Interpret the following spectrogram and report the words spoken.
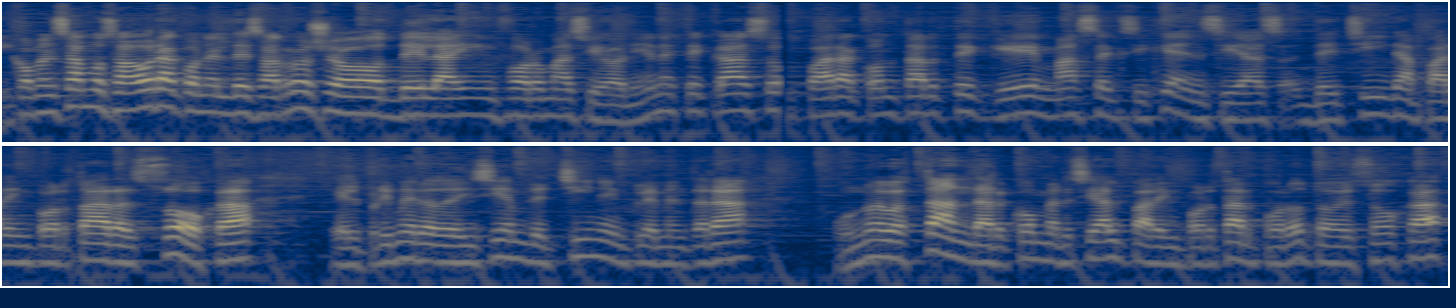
Y comenzamos ahora con el desarrollo de la información y en este caso para contarte que más exigencias de China para importar soja el primero de diciembre China implementará un nuevo estándar comercial para importar poroto de soja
